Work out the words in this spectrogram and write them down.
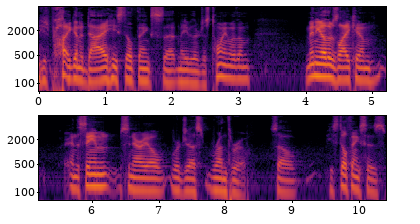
he's probably going to die. He still thinks that maybe they're just toying with him. Many others like him in the same scenario were just run through. So he still thinks his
